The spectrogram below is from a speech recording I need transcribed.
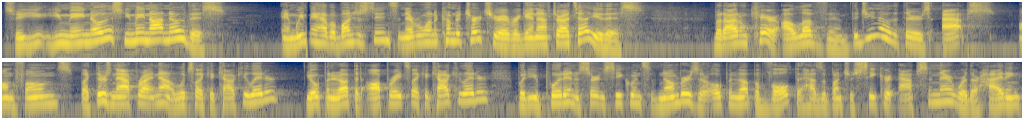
So you, you may know this, you may not know this, and we may have a bunch of students that never want to come to church here ever again after I tell you this. But I don't care. I love them. Did you know that there's apps on phones? Like there's an app right now. It looks like a calculator. You open it up, it operates like a calculator, but you put in a certain sequence of numbers that open up a vault that has a bunch of secret apps in there where they're hiding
